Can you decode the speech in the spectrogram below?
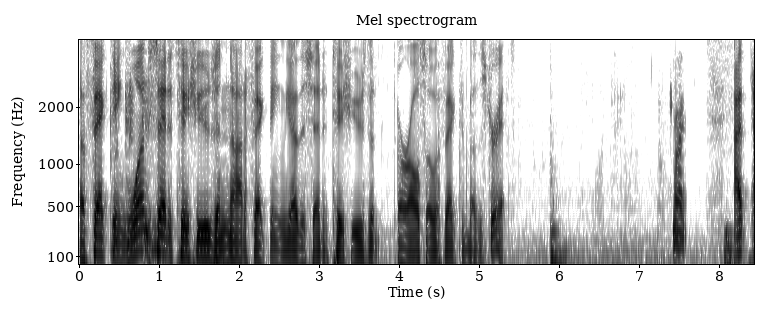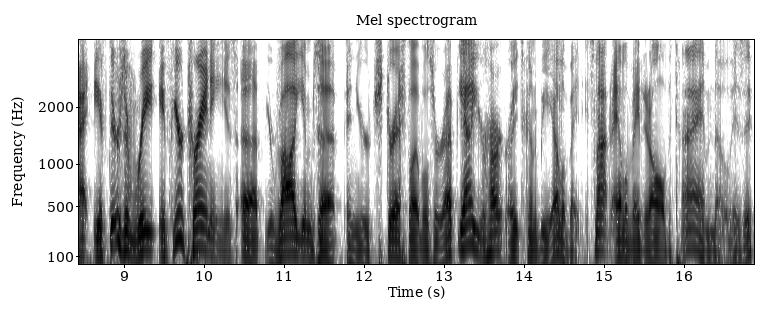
affecting one set of tissues and not affecting the other set of tissues that are also affected by the stress? Right. I, I, if there's a re, if your training is up, your volume's up, and your stress levels are up, yeah, your heart rate's going to be elevated. It's not elevated all the time, though, is it?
